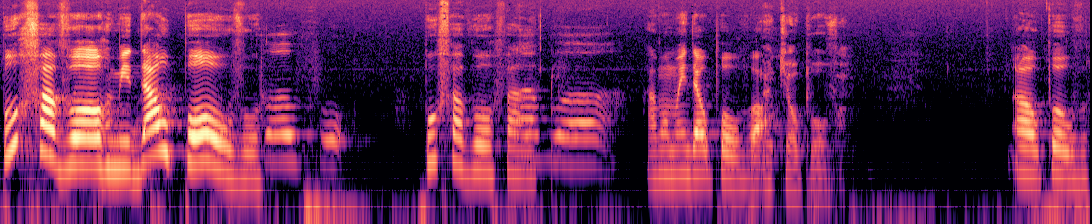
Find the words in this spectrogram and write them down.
por favor, me dá o polvo. Povo. Por favor, fala. Povo. A mamãe dá o polvo, ó. Aqui é o povo. Ó, o polvo.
